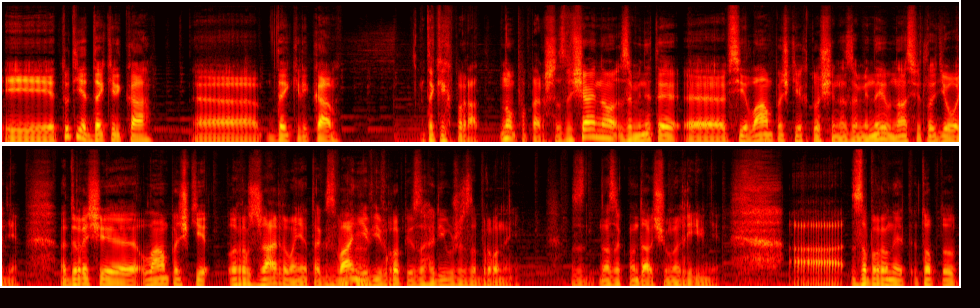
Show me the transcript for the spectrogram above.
І тут є декілька, е, декілька. Таких порад. Ну, по-перше, звичайно, замінити е, всі лампочки, хто ще не замінив, на світлодіодні. До речі, лампочки розжарювання, так звані, Мгм. в Європі взагалі вже заборонені на законодавчому рівні. А, заборонити, тобто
